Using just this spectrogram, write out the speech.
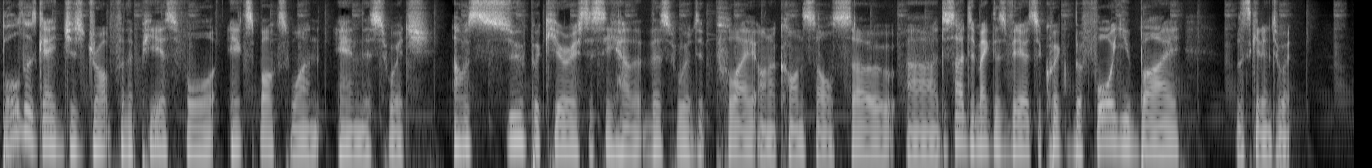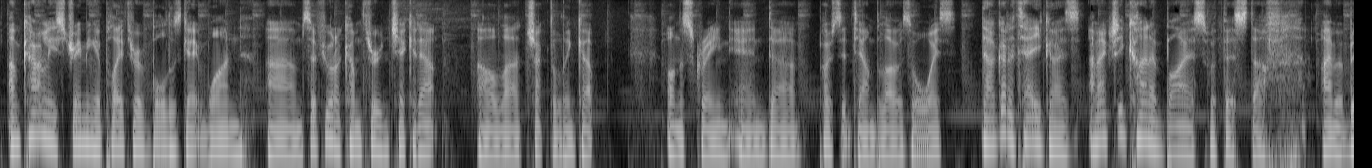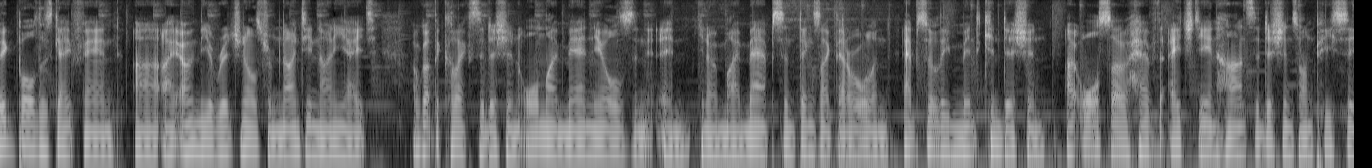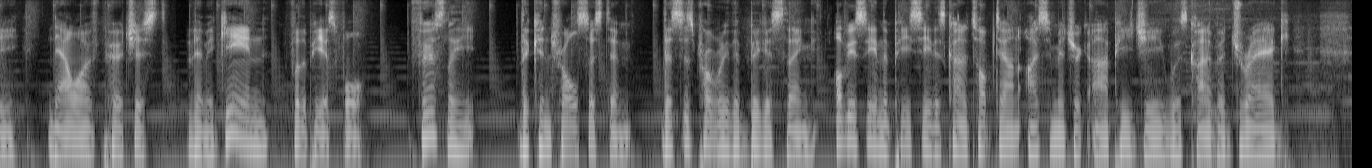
Baldur's Gate just dropped for the PS4, Xbox One, and the Switch. I was super curious to see how this would play on a console, so uh, decided to make this video. It's a quick before you buy. Let's get into it. I'm currently streaming a playthrough of Baldur's Gate 1, um, so if you want to come through and check it out, I'll uh, chuck the link up on the screen and uh, post it down below as always. Now I gotta tell you guys, I'm actually kind of biased with this stuff. I'm a big Baldur's Gate fan. Uh, I own the originals from 1998. I've got the collector's edition, all my manuals and, and you know my maps and things like that are all in absolutely mint condition. I also have the HD enhanced editions on PC. Now I've purchased them again for the PS4. Firstly, the control system this is probably the biggest thing. Obviously in the PC, this kind of top-down isometric RPG was kind of a drag,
